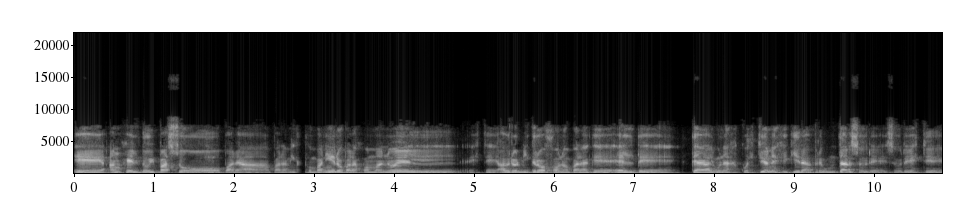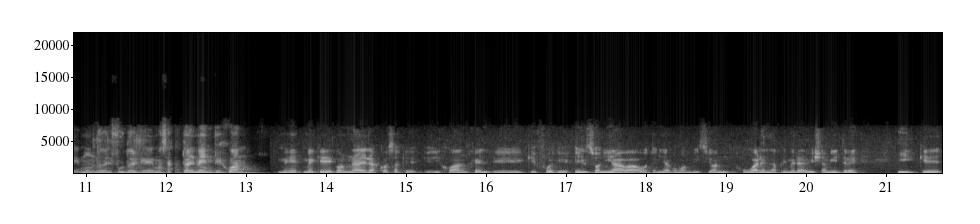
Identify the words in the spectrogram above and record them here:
Eh, Ángel, doy paso para, mi compañero, para Juan Manuel. Este, abro el micrófono para que él te, haga algunas cuestiones que quiera preguntar sobre, sobre este mundo del fútbol que vemos actualmente. Juan. Me, quedé con una de las cosas que, dijo Ángel, eh, que fue que él soñaba o tenía como ambición jugar en la primera de Villa Mitre y que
